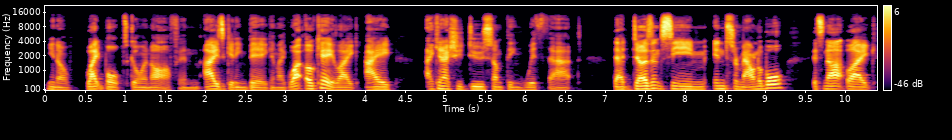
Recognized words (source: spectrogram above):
you know, light bulbs going off and eyes getting big and like, what? Okay, like I I can actually do something with that that doesn't seem insurmountable. It's not like,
